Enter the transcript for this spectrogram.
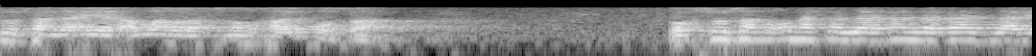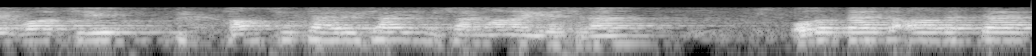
Xüsusən də əgər Allah və Rasuluna müxalif olsa. Və xüsusən o məsələlərdən də bəziləri var ki, hansı təhlükəli müsəlmana qidəsinə, o da bəzi adətlər,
